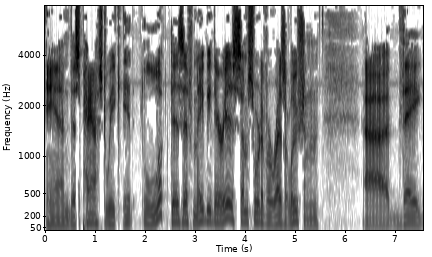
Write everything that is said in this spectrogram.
And this past week, it looked as if maybe there is some sort of a resolution. Uh, they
